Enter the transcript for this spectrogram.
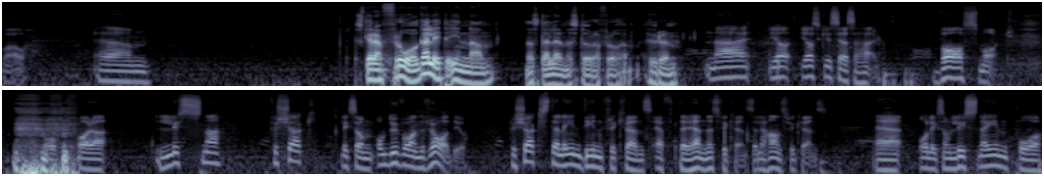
wow. Um. Ska den fråga lite innan den ställer den stora frågan? Hur den... Nej, jag, jag skulle säga så här. Var smart. Och bara lyssna försök liksom, om du var en radio. Försök ställa in din frekvens efter hennes frekvens, eller hans frekvens. Eh, och liksom lyssna in på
